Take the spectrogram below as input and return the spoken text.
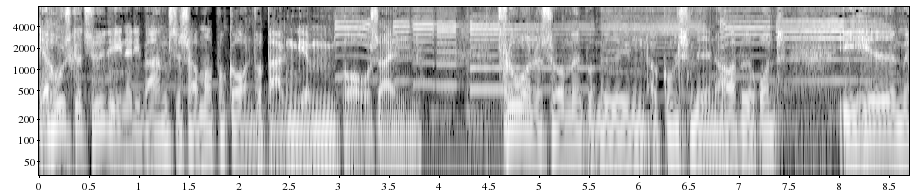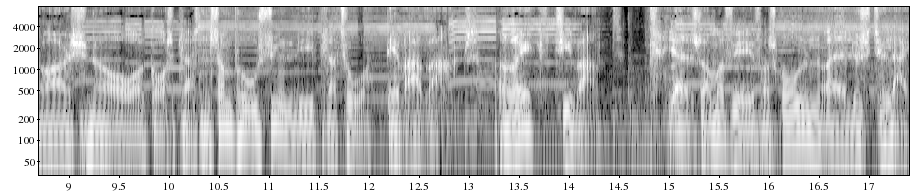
Jeg husker tydeligt en af de varmeste sommer på gården på bakken hjemme på Aarhusegnen. Fluerne summede på mødingen, og guldsmeden hoppede rundt i hede miragen over gårdspladsen, som på usynlige plateauer. Det var varmt. Rigtig varmt. Jeg havde sommerferie fra skolen, og havde lyst til leg.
